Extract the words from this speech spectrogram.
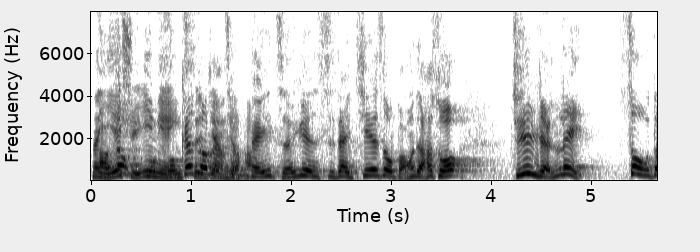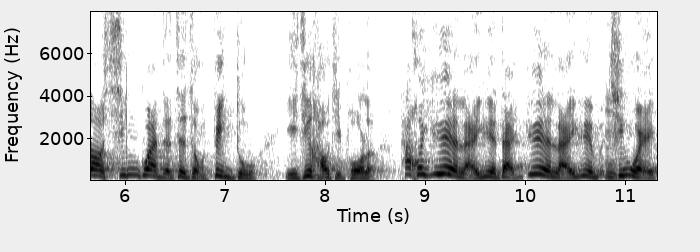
那也许一年一次这样就好。我看到了陈培哲院士在接受访问的，他说，其实人类受到新冠的这种病毒已经好几波了，它会越来越淡，越来越轻微。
